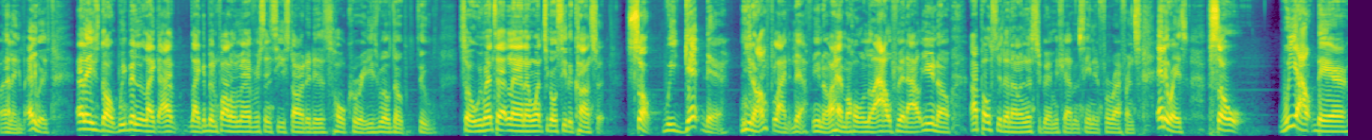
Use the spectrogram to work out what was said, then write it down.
LA. But anyways, LA's dope. We've been like I like I've been following him ever since he started his whole career. He's real dope too. So we went to Atlanta, went to go see the concert. So we get there. You know, I'm fly to death. You know, I had my whole little outfit out. You know, I posted it on Instagram if you haven't seen it for reference. Anyways, so we out there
